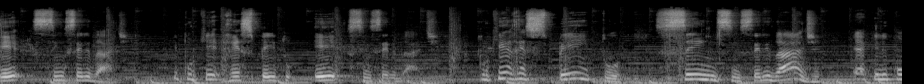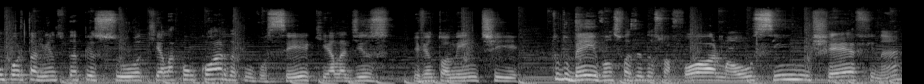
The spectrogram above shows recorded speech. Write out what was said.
e sinceridade. E por que respeito e sinceridade? Porque respeito sem sinceridade é aquele comportamento da pessoa que ela concorda com você, que ela diz eventualmente tudo bem, vamos fazer da sua forma, ou sim, chefe, né?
